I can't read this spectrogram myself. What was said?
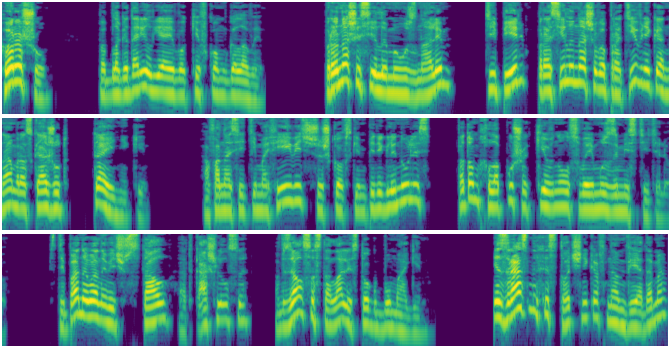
Хорошо. Поблагодарил я его кивком головы. Про наши силы мы узнали. Теперь про силы нашего противника нам расскажут тайники. Афанасий Тимофеевич с Шишковским переглянулись, потом Хлопушек кивнул своему заместителю. Степан Иванович встал, откашлялся, взял со стола листок бумаги. Из разных источников нам ведомо,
